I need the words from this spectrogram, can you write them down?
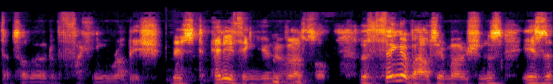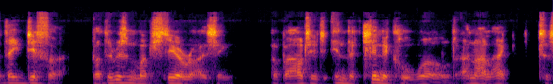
that's a load of fucking rubbish. List anything mm-hmm. universal. the thing about emotions is that they differ, but there isn't much theorizing about it in the clinical world, and I like to.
